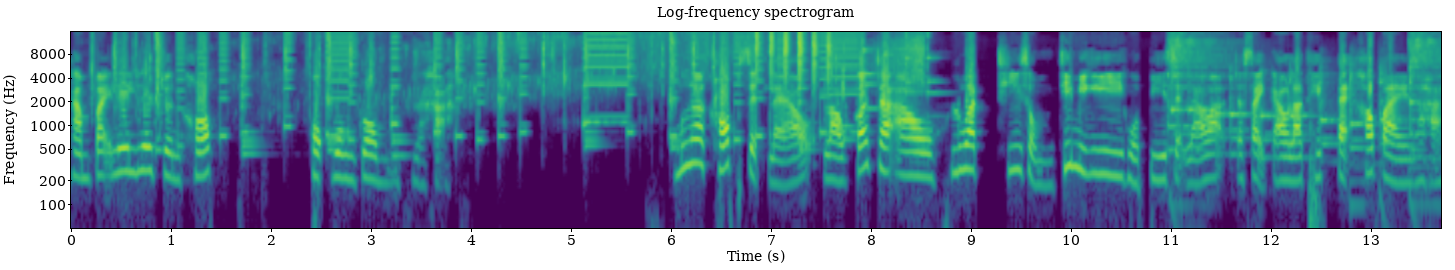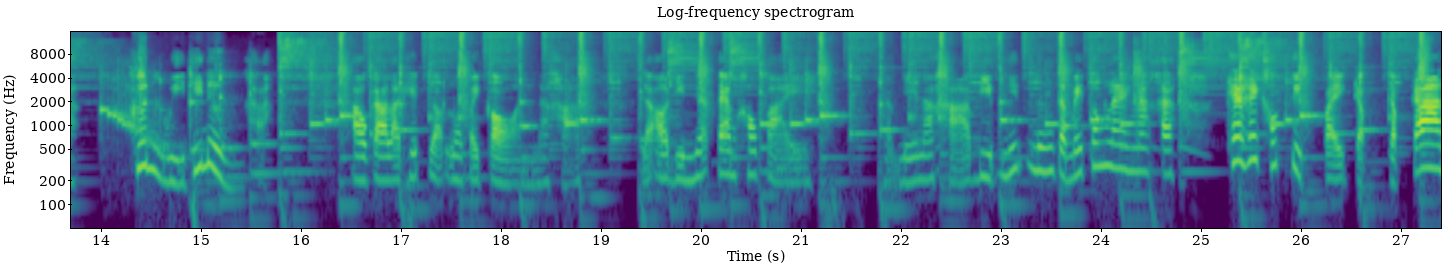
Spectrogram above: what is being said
ทำไปเรื่อยๆ จนครบ6วงกลมนะคะ เมื่อครบเสร็จแล้วเราก็จะเอาลวดที่สมที่มีหัวปีเสร็จแล้วอะจะใส่กาวลาเท็กแปะเข้าไปนะคะ ขึ้นหวีที่หนึ่งค่ะ เอากาวลาเท็กหยอดลงไปก่อนนะคะ แล้วเอาดินเนี่ยแต้มเข้าไป แบบนี้นะคะ บีบนิดนึงแต่ไม่ต้องแรงนะคะ แค่ให้เขาติดไปกับกับก้าน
